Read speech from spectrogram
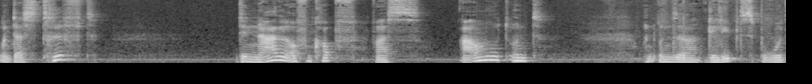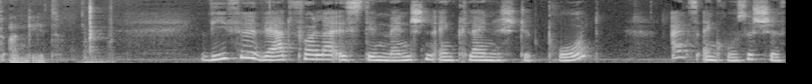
und das trifft den Nagel auf den Kopf, was Armut und, und unser geliebtes Brot angeht. Wie viel wertvoller ist dem Menschen ein kleines Stück Brot als ein großes Schiff?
